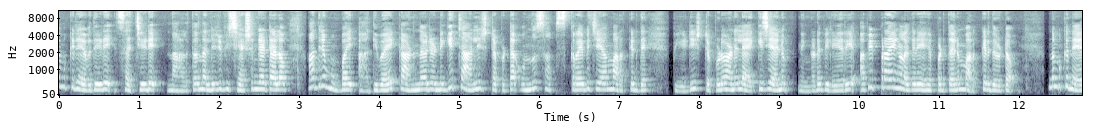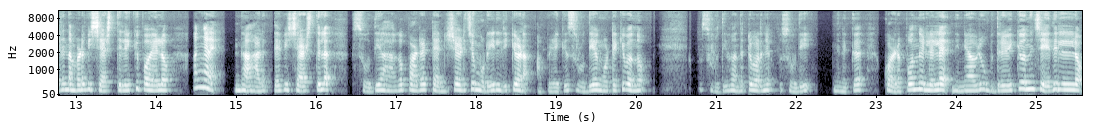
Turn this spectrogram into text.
നമുക്ക് രേവതിയുടെ സച്ചിയുടെ നാളത്തെ നല്ലൊരു വിശേഷം കേട്ടാലോ? അതിനു മുമ്പായി ആദ്യമായി കാണുന്നവരുണ്ടെങ്കിൽ ചാനൽ ഇഷ്ടപ്പെട്ട ഒന്ന് സബ്സ്ക്രൈബ് ചെയ്യാൻ മറക്കരുത്. വീഡിയോ ഇഷ്ടപ്പെടുവാണെങ്കിൽ ലൈക്ക് ചെയ്യാനും നിങ്ങളുടെ വിലയേറിയ അഭിപ്രായങ്ങളൊക്കെ രേഖപ്പെടുത്താനും മറക്കരുത് കേട്ടോ. നമുക്ക് നേരെ നമ്മുടെ വിശേഷത്തിലേക്ക് പോയാലോ? അങ്ങനെ നാളത്തെ വിശേഷത്തിൽ ശ്രുതി ആകെപ്പാടെ ടെൻഷൻ അടിച്ച് മുറിയിലിരിക്കുകയാണ് അപ്പോഴേക്ക് ശ്രുതി അങ്ങോട്ടേക്ക് വന്നു. ശ്രുതി വന്നിട്ട് പറഞ്ഞു ശ്രുതി നിനക്ക് കുഴപ്പമൊന്നുമില്ലല്ലേ? നിന്നെ അവർ ഉപദ്രവിക്കുകയൊന്നും ചെയ്തില്ലല്ലോ.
